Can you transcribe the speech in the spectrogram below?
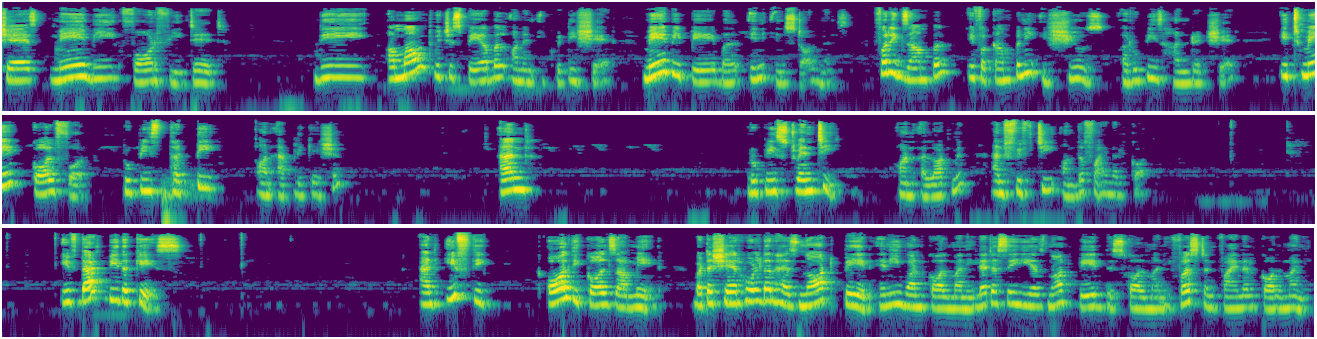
Shares may be forfeited. The amount which is payable on an equity share may be payable in installments. For example, if a company issues a rupees 100 share, it may call for rupees 30 on application and rupees 20 on allotment and 50 on the final call. If that be the case, and if the all the calls are made, but a shareholder has not paid any one call money, let us say he has not paid this call money, first and final call money,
